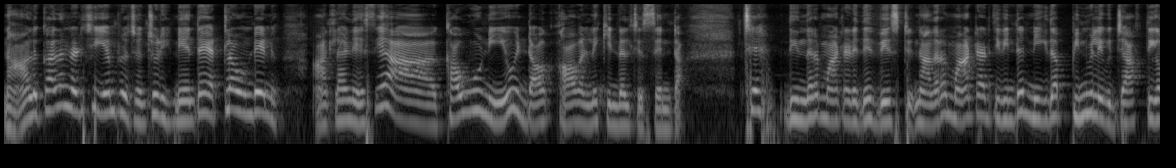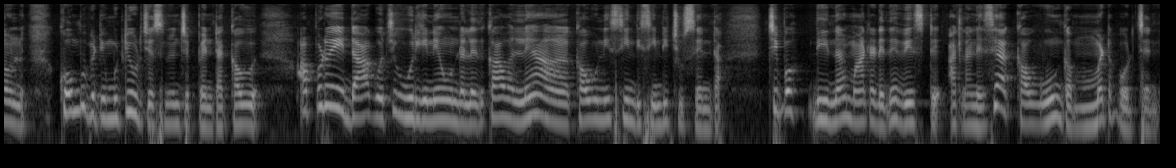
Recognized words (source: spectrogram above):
నాలుగు కాలం నడిచి ఏం ప్రయోజనం? చూడి నేనంతా ఎట్లా ఉండేను? అట్లా అనేసి ఆ కవ్వుని ఈ డాగ్ కావాలని కిండల్ చేసేంట. ఛే దీని దగ్గర మాట్లాడేదే వేస్ట్. నా దగ్గర మాట్లాడితే వింటే నీకు దా పిన్విలేవు జాస్తిగా ఉన్న కొంపు పెట్టి ముట్టి ఉడిచేస్తున్నాను చెప్పేంట కవ్వు. అప్పుడు ఈ డాగ్ వచ్చి ఊరిగినే ఉండలేదు. కావాలనే ఆ కవ్వుని సిండి సిండి చూసేంట. చిపో దీని దగ్గర మాట్లాడేదే వేస్ట్. అట్లా అనేసి ఆ కవ్వు గమ్మట పొడిచేంట.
